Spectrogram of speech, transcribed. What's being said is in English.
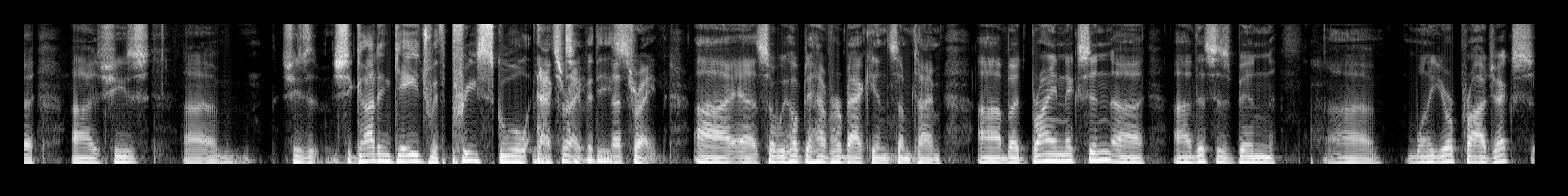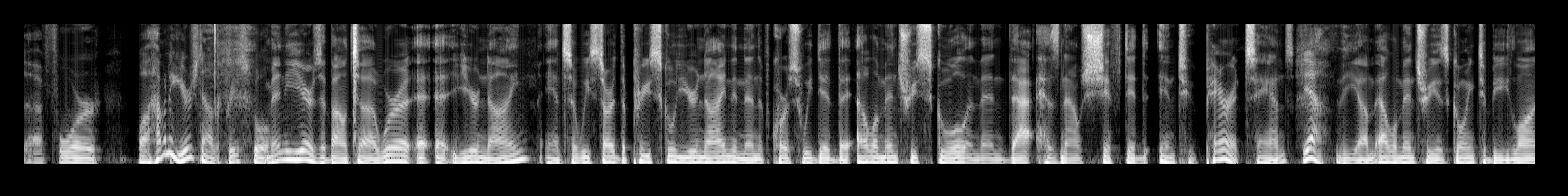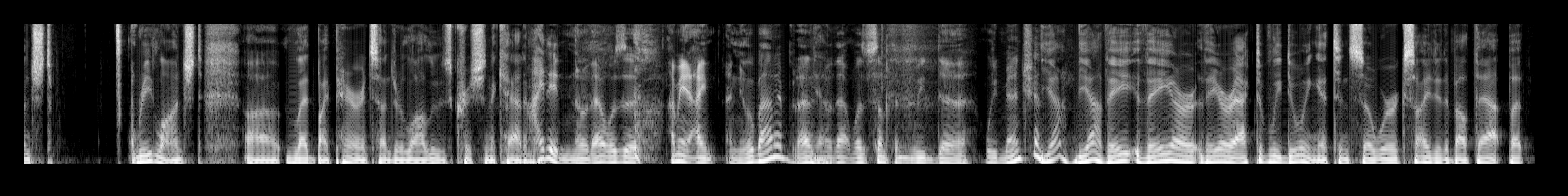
uh, she's um, she's she got engaged with preschool that's activities. Right, that's right. Uh, so we hope to have her back in sometime. Uh, but Brian Nixon, uh, this has been one of your projects for well, how many years now the preschool? Many years. About uh, we're at, at, year nine, and so we started the preschool year nine, and then of course we did the elementary school, and then that has now shifted into parents' hands. Yeah, the um, elementary is going to be launched relaunched, uh, led by parents under La Luz Christian Academy. I didn't know that was a. I mean, I, I knew about it, but I didn't yeah. know that was something we'd uh, we'd mention. Yeah, yeah, they they are they are actively doing it, and so we're excited about that. But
